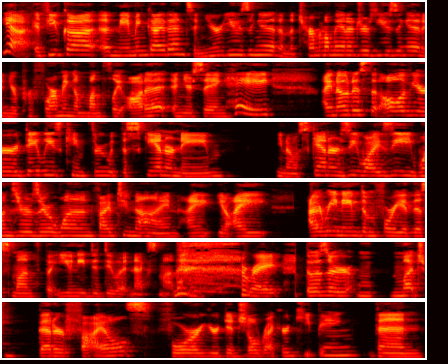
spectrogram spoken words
yeah, if you've got a naming guidance and you're using it and the terminal manager's using it and you're performing a monthly audit and you're saying, hey, I noticed that all of your dailies came through with the scanner name, you know, scanner ZYZ 1001529. I, you know, I, I renamed them for you this month, but you need to do it next month, right? Those are m- much better files for your digital record keeping than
